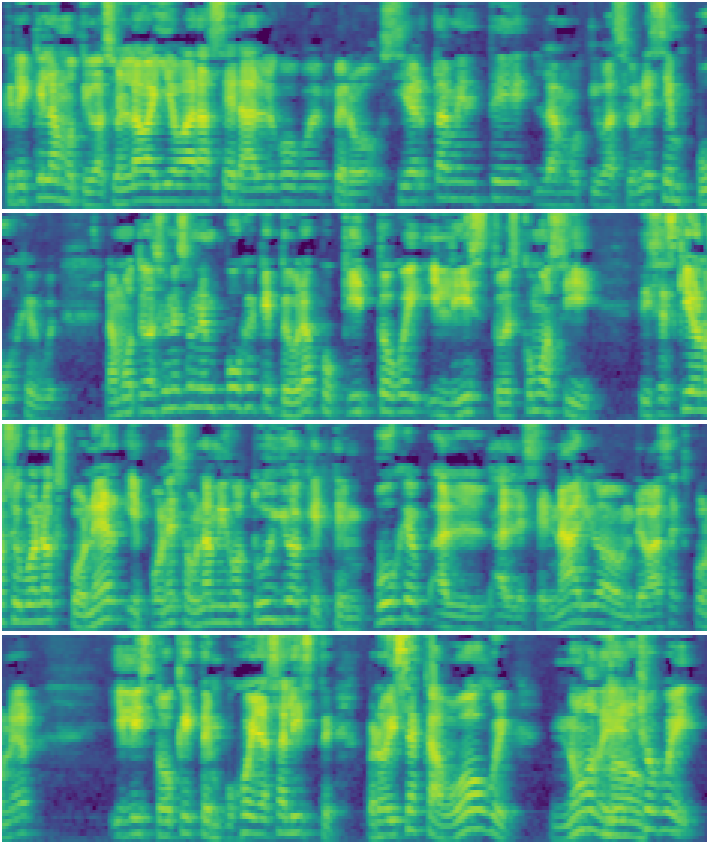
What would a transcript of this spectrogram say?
Cree que la motivación la va a llevar a hacer algo, güey, pero ciertamente la motivación es empuje, güey. La motivación es un empuje que te dura poquito, güey, y listo. Es como si dices que yo no soy bueno a exponer y pones a un amigo tuyo a que te empuje al, al escenario a donde vas a exponer y listo, ok, te empujo, ya saliste. Pero ahí se acabó, güey. No, de No. hecho, güey,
